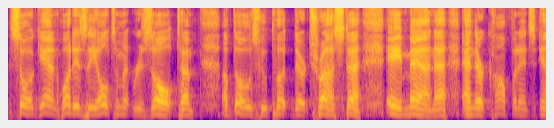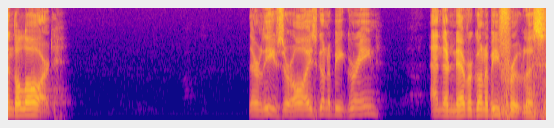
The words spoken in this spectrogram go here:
So, again, what is the ultimate result uh, of those who put their trust, uh, amen, uh, and their confidence in the Lord? Their leaves are always going to be green, and they're never going to be fruitless.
